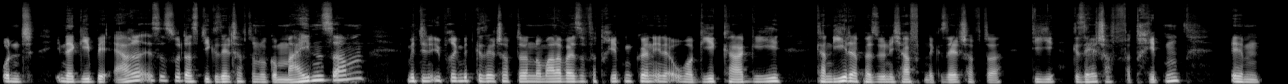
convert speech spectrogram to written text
Und in der GBR ist es so, dass die Gesellschafter nur gemeinsam mit den übrigen Mitgesellschaftern normalerweise vertreten können. In der OHG, KG kann jeder persönlich haftende Gesellschafter die Gesellschaft vertreten. Ähm,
